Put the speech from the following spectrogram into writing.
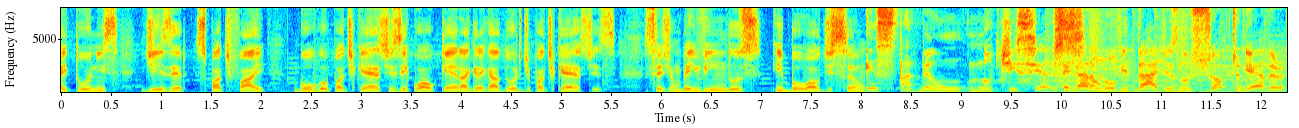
iTunes, Deezer, Spotify, Google Podcasts e qualquer agregador de podcasts. Sejam bem-vindos e boa audição. Estadão Notícias. Chegaram novidades no Shop Together,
